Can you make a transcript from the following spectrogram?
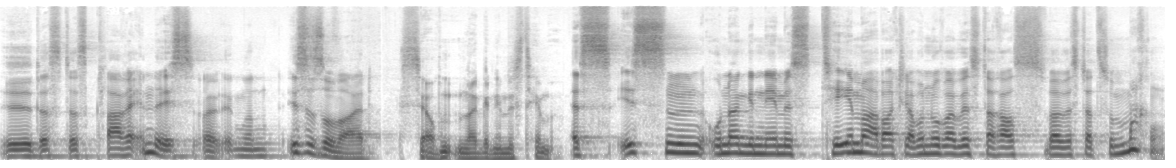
äh, das, das klare Ende ist. Weil irgendwann ist es soweit. Ist ja auch ein unangenehmes Thema. Es ist ein unangenehmes Thema, aber ich glaube nur, weil wir es daraus, weil wir es dazu machen.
